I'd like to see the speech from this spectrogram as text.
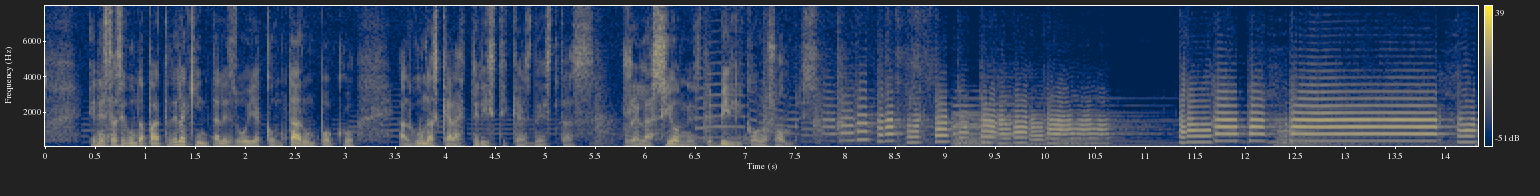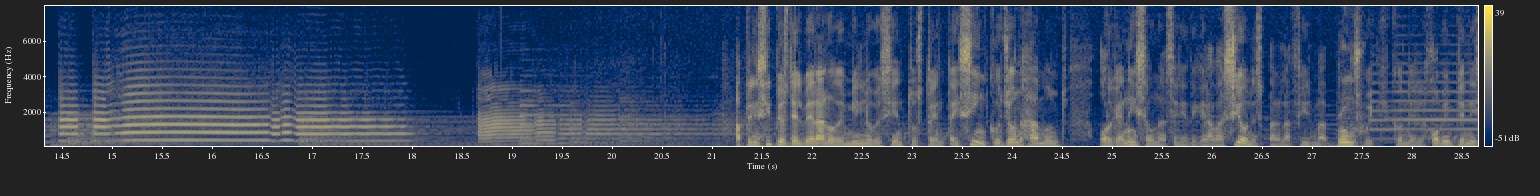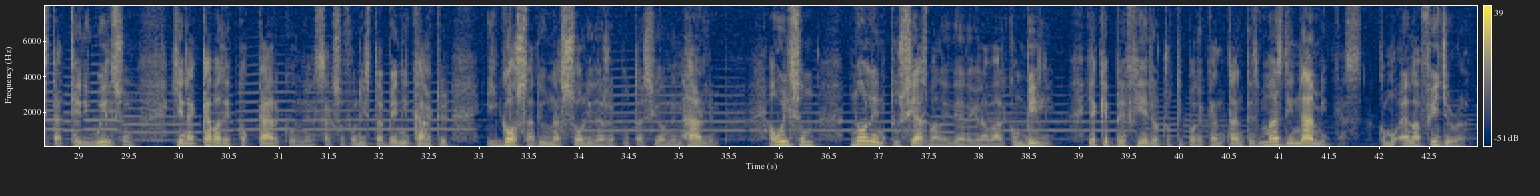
En esta segunda parte de la quinta les voy a contar un poco algunas características de estas relaciones de Billy con los hombres. Principios del verano de 1935, John Hammond organiza una serie de grabaciones para la firma Brunswick con el joven pianista Teddy Wilson, quien acaba de tocar con el saxofonista Benny Carter y goza de una sólida reputación en Harlem. A Wilson no le entusiasma la idea de grabar con Billy, ya que prefiere otro tipo de cantantes más dinámicas, como Ella Fitzgerald.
